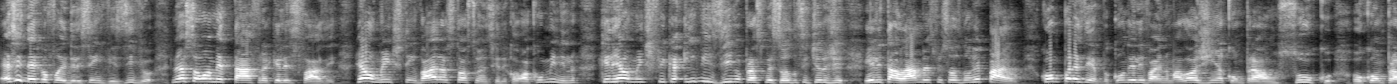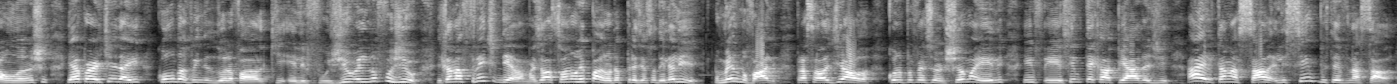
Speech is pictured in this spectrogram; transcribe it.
Essa ideia que eu falei dele ser invisível não é só uma metáfora que eles fazem. Realmente tem várias situações que ele coloca o menino que ele realmente fica invisível para as pessoas no sentido de ele tá lá, mas as pessoas não reparam. Como por exemplo, quando ele vai numa lojinha comprar um suco ou comprar um lanche e a partir daí, quando a vendedora fala que ele fugiu, ele não fugiu. Ele tá na frente dela, mas ela só não reparou da presença dele ali. O mesmo vale para a sala de aula, quando o professor chama ele e, e, sempre tem aquela piada de ah, ele tá na sala, ele sempre esteve na sala,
